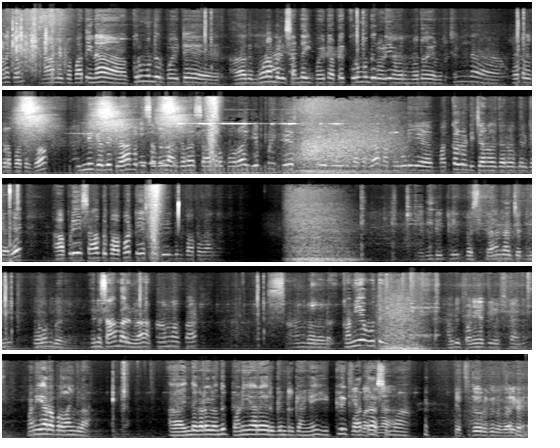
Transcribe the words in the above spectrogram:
வணக்கம். நாம் இப்போ பார்த்தீங்கன்னா குருமுந்தூர் போயிட்டு அதாவது மூணாம்பள்ளி சந்தைக்கு போயிட்டு அப்படியே குருமுந்தூர் வழியே வரும்போது ஒரு சின்ன ஹோட்டல் கடை பார்த்துருக்கோம். இன்னைக்கு வந்து கிராமத்து சமையல் அங்கே தான் சாப்பிட போகிறோம் எப்படி டேஸ்ட் பார்த்தோம்னா நம்ம உடைய மக்கள் வண்டி சேனல்காரர் வந்திருக்காரு. அப்படியே சாப்பிட்டு பார்ப்போம். டேஸ்ட் எப்படி இருக்குன்னு பார்ப்போம் வாங்க. ரெண்டு இட்லி ப்ளஸ் தேங்காய் சட்னி குழம்பு. என்ன சாம்பாருங்களா? ஆமாப்பா. சாம்பாரோட. கம்மியாக ஊற்றுங்க அப்படி பணியாற்றி வச்சுட்டாங்க. பணியாரம் அப்புறம் வாங்கிக்கலாம். இந்த கடையில் வந்து பணியாரம் இருக்குன்னு இருக்காங்க இட்லி பார்த்தா. சும்மா இருக்குது பாருங்க.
